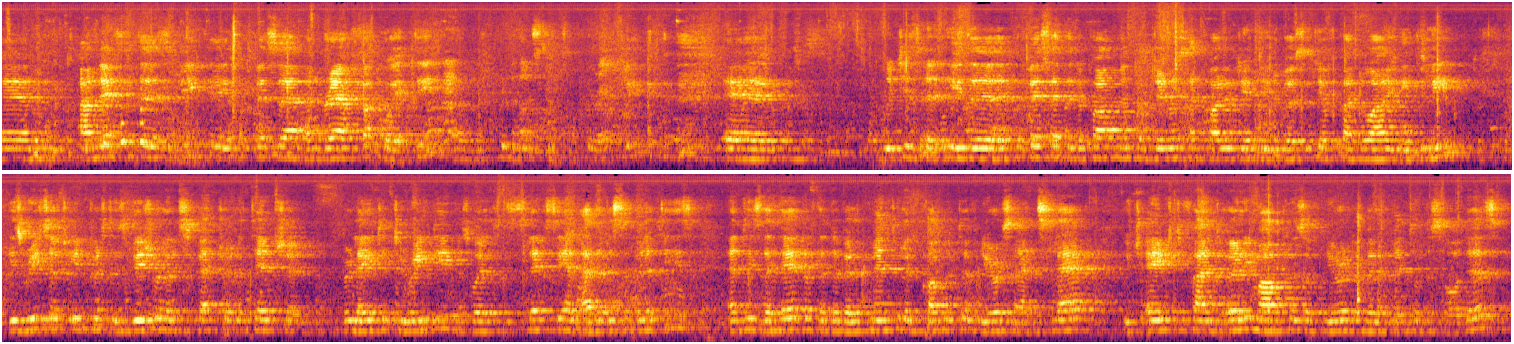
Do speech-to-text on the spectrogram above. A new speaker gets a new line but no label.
Um, our next speaker is Professor Andrea Facoetti, I pronounced correctly, um, which is a, he's a professor at the Department of General Psychology at the University of Padua in Italy. His research interest is visual and spatial attention related to reading as well as dyslexia and other disabilities, and he's the head of the Developmental and Cognitive Neuroscience Lab, which aims to find early markers of neurodevelopmental disorders.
